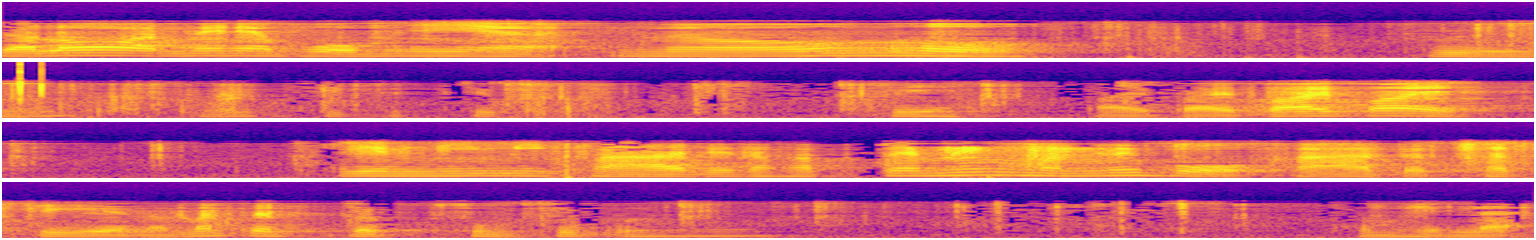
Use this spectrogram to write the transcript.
จะรอดไหมเนี่ยผมเนี่ย no ฝืนจุ๊บจุ๊บจุ๊บเฮ้ย ไปไปไปไปเกมนี้มีคลาสด้วยนะครับ แต่แม่งมันไม่บอกคลาสแบบชัดเจนอะมันจะแบบสุ่มๆเออผมเห็นแล้ว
